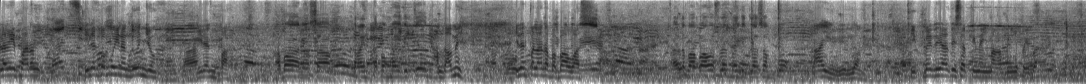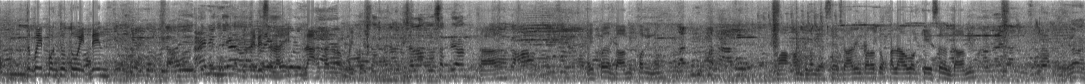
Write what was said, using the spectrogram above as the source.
Lang eh, parang, ilan pa po yung nandun nyo? Ilan pa? Aba, nasa 30 pang mahigit yun. Ang dami. Ilan pa lang nababawas? Ay, nababawas lang, mahigit lang 10. Ay, yun lang. Pwede natin sir, tingnan yung mga niya pa iba. Ito pa yung pagtutuwit din. Yan. Pwede sa lahat. Lahat ano lang po ito. Isa lang usap yan. Ah, ay pa, dami pa rin oh. Mga kambing nila sir. Galing para itong Kalawag Quezon. Ang dami. Ayan.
